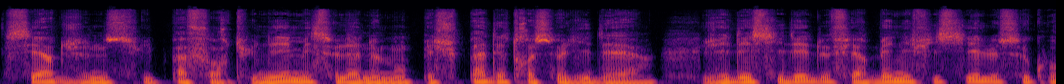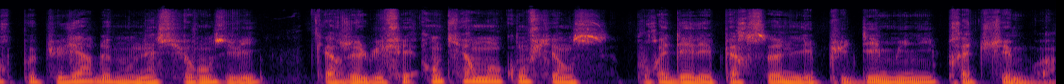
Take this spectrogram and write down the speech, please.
Certes, je ne suis pas fortuné, mais cela ne m'empêche pas d'être solidaire. J'ai décidé de faire bénéficier le Secours Populaire de mon assurance vie, car je lui fais entièrement confiance pour aider les personnes les plus démunies près de chez moi.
